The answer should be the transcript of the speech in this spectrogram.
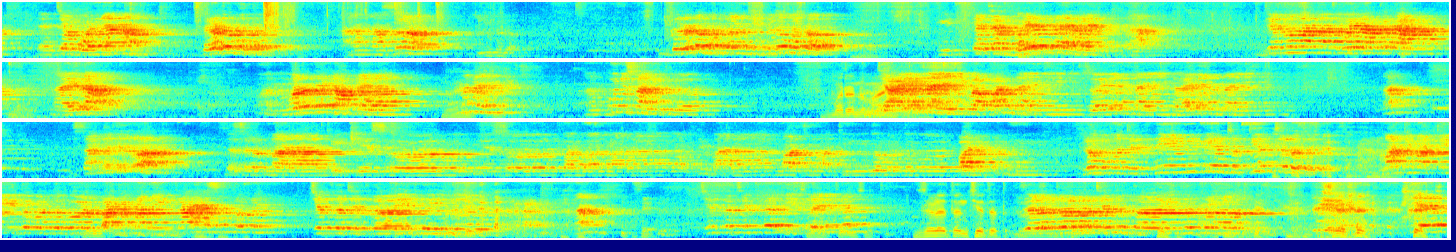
त्यांच्या बोलण्यानं दृढ होतं. आणि असं दृढ होतं निगड होतं की त्याच्यात भयच नाही राहायचा जन्ममरणाचं भय राहतं का? नाही राहत. मरण आहे का आपल्याला? नाही. कोणी सांगितलं? मरण नाही बापा नाही सोयऱ्यान नाही घायऱ्यान नाही हा? सांगत येतो दशरथ महाराज मोरकेश्वर बाबा महाराज आपले महाराज माती माती दगड दगड पाणी पाणी लोक म्हणतात नेहमी मी यांचं तेच चालत आहे. माती माती दगड दगड पाणी पाणी काय असं जळतन चेतत जळतं, चिरतं,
